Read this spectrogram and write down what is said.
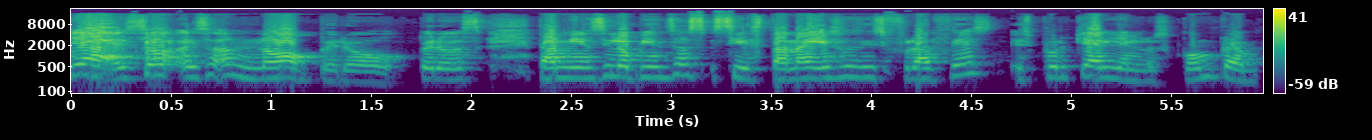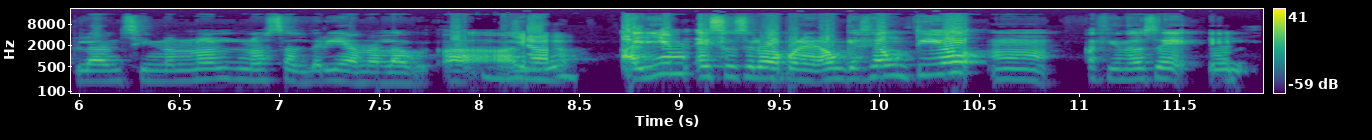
Ya, eso, eso no, pero, pero es- también si lo piensas, si están ahí esos disfraces, es porque alguien los compra, en plan, si no, no, no saldrían a la... a- a Ya. alguien. Alguien eso se lo va a poner, aunque sea un tío mm, haciéndose el-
